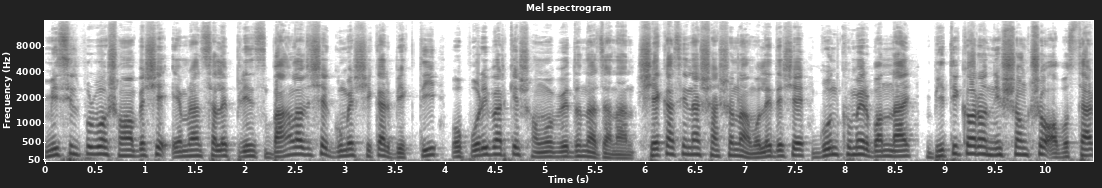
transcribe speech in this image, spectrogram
মিছিল পূর্ব সমাবেশে ইমরান সালে প্রিন্স বাংলাদেশে গুমের শিকার ব্যক্তি ও পরিবারকে সমবেদনা জানান। শেখ হাসিনার শাসন আমলে দেশে গুণ খুমের বন্যায় ভীতিকর নৃশংস অবস্থার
